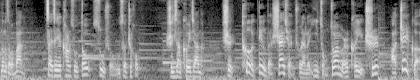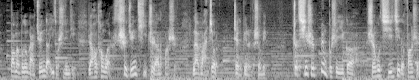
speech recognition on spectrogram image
那么怎么办呢？在这些抗生素都束手无策之后，实际上科学家呢是特定的筛选出来了一种专门可以吃啊这个包曼不动杆菌的一种噬菌体，然后通过噬菌体治疗的方式来挽救了这个病人的生命。这其实并不是一个神乎其技的方式，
